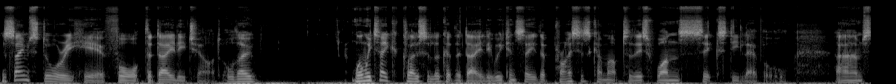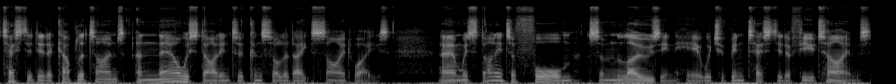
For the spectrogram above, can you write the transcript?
The same story here for the daily chart, although when we take a closer look at the daily, we can see that prices come up to this 160 level. Um, it's tested it a couple of times, and now we're starting to consolidate sideways. And we're starting to form some lows in here, which have been tested a few times.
